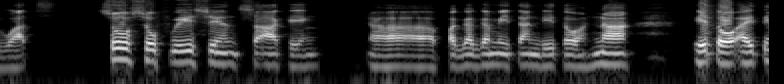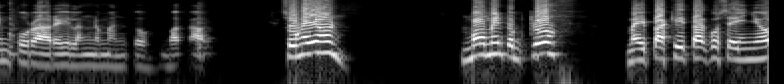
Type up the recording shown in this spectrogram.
watts. So, sufficient sa aking ah, paggagamitan dito na ito ay temporary lang naman to, backup. So, ngayon, moment of truth, may pakita ko sa inyo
